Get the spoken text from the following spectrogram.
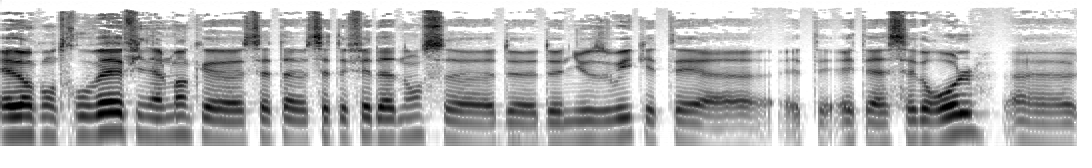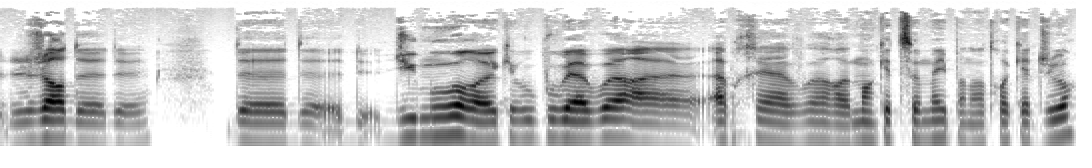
Et donc on trouvait finalement que cet, cet effet d'annonce euh, de, de Newsweek était, euh, était, était assez drôle, euh, le genre de, de- d'humour euh, que vous pouvez avoir euh, après avoir manqué de sommeil pendant 3-4 jours.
